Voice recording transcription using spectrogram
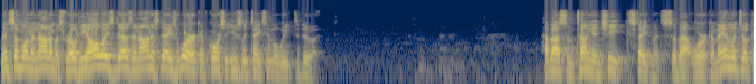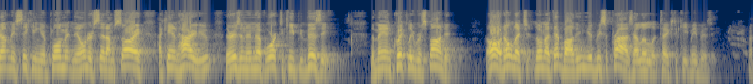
Then someone anonymous wrote, He always does an honest day's work. Of course, it usually takes him a week to do it. How about some tongue in cheek statements about work? A man went to a company seeking employment, and the owner said, I'm sorry, I can't hire you. There isn't enough work to keep you busy. The man quickly responded, Oh, don't let, you, don't let that bother you. You'd be surprised how little it takes to keep me busy. and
